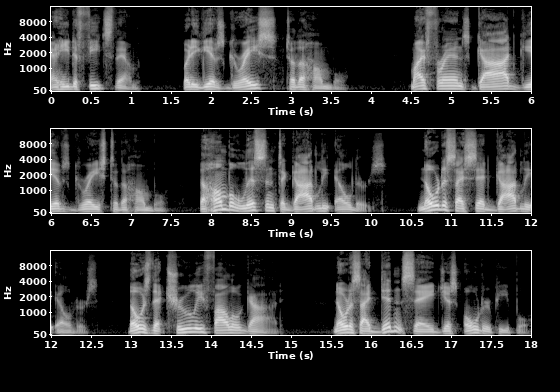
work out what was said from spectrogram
and he defeats them, but he gives grace to the humble. My friends, God gives grace to the humble. The humble listen to godly elders. Notice I said godly elders, those that truly follow God. Notice I didn't say just older people.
